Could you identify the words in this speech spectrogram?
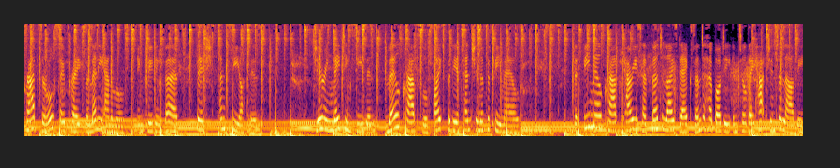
Crabs are also prey for many animals, including birds, fish, and sea otters. During mating season, male crabs will fight for the attention of the females. The female crab carries her fertilized eggs under her body until they hatch into larvae.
